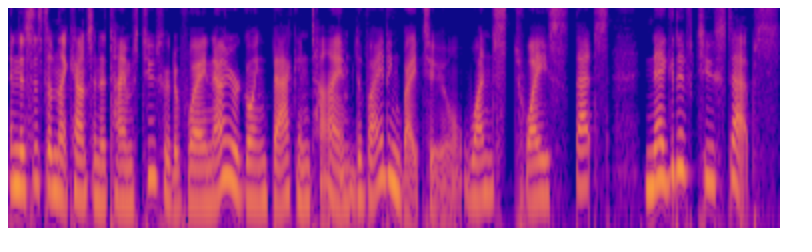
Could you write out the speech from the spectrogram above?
in a system that counts in a times 2 sort of way, now you're going back in time, dividing by 2. Once, twice, that's negative 2 steps.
